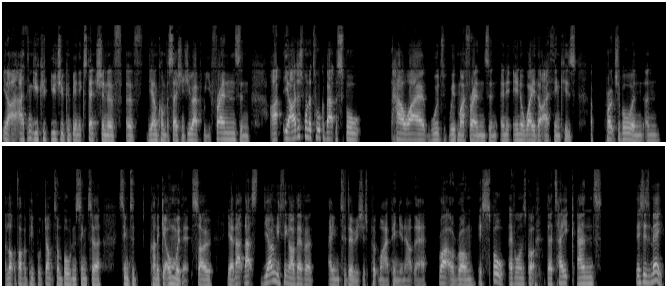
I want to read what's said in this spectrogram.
You know, I, I think you could, YouTube can be an extension of of the own conversations you have with your friends, and I, yeah, I just want to talk about the sport how I would with my friends, and, and in a way that I think is approachable, and and a lot of other people have jumped on board and seem to seem to kind of get on with it. So yeah, that that's the only thing I've ever aimed to do is just put my opinion out there, right or wrong. It's sport. Everyone's got their take, and this is me.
